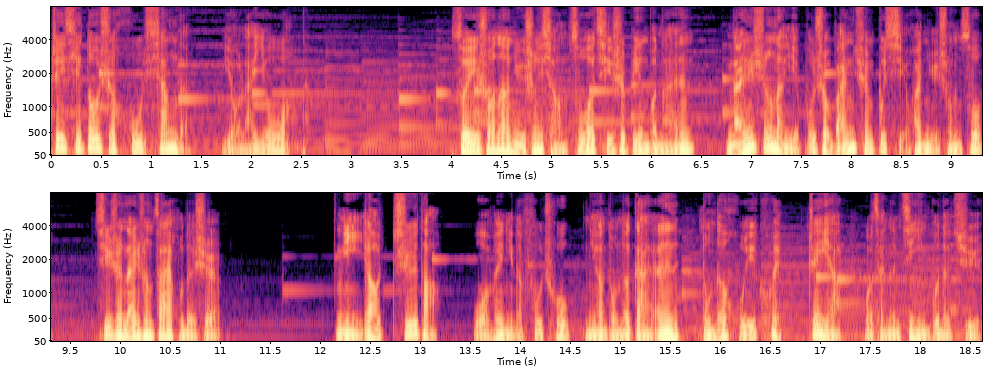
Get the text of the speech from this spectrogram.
这些都是互相的，有来有往的。所以说呢，女生想作其实并不难，男生呢也不是完全不喜欢女生作。其实男生在乎的是，你要知道我为你的付出，你要懂得感恩，懂得回馈，这样我才能进一步的去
